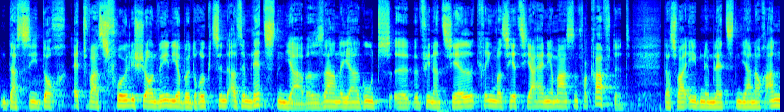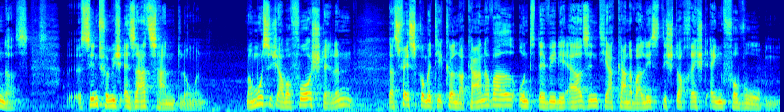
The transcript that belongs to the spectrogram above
dass sie doch etwas fröhlicher und weniger bedrückt sind als im letzten Jahr. Weil sie sagen, ja gut, äh, finanziell kriegen wir es jetzt ja einigermaßen verkraftet. Das war eben im letzten Jahr noch anders. Es sind für mich Ersatzhandlungen. Man muss sich aber vorstellen, das Festkomitee Kölner Karneval und der WDR sind ja karnevalistisch doch recht eng verwoben.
